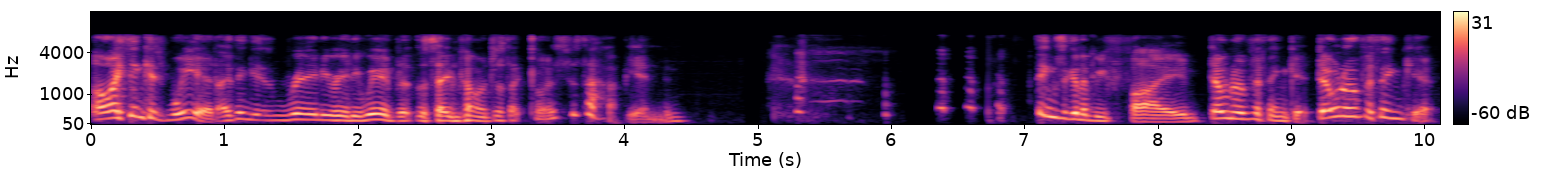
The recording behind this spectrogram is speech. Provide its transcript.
Oh, I think it's weird. I think it's really, really weird, but at the same time, I'm just like, oh, it's just a happy ending. Things are gonna be fine. Don't overthink it. Don't overthink it.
